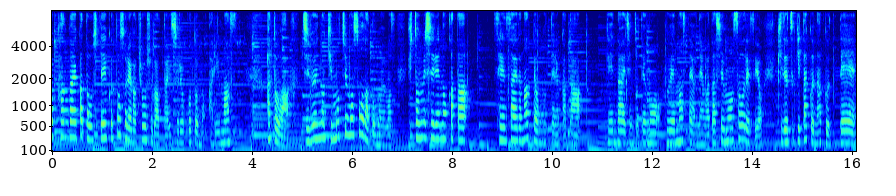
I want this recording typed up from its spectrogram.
う考え方をしていくとそれが長所だったりすることもあります。あとは自分の気持ちもそうだと思います人見知りの方繊細だなって思ってる方現代人とても増えましたよね。私もそうですよ。傷つきたくなくって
